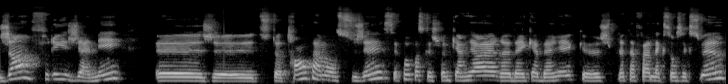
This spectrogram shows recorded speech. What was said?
J'en ferai jamais. Euh, tu te trompes à mon sujet. C'est pas parce que je fais une carrière euh, dans un cabaret que je suis prête à faire de l'action sexuelle.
